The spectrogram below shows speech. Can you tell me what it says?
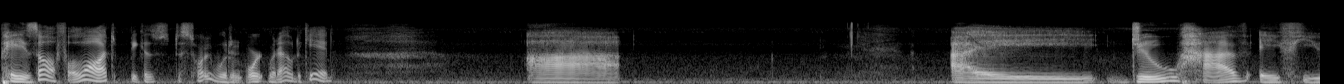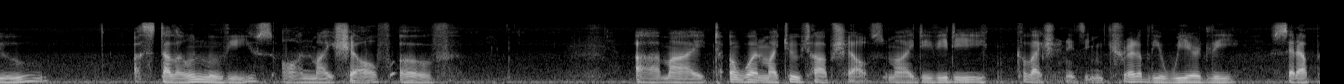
pays off a lot because the story wouldn't work without the kid. Ah. Uh, I do have a few Stallone movies on my shelf of uh, my t- uh, one my two top shelves. My DVD collection is incredibly weirdly set up,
